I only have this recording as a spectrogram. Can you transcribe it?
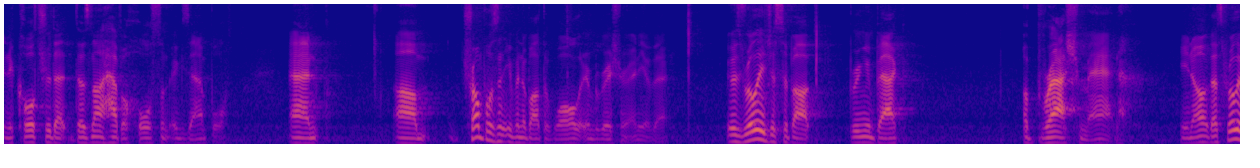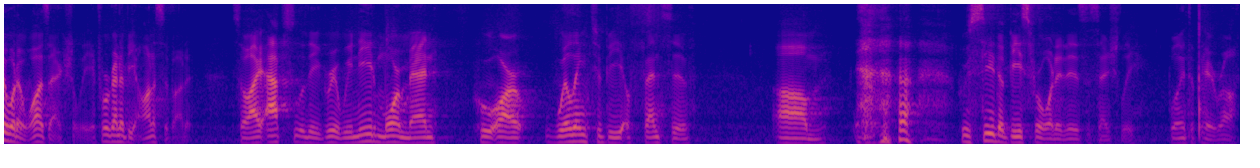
in a culture that does not have a wholesome example. And um, Trump wasn't even about the wall or immigration or any of that. It was really just about bringing back a brash man. You know, that's really what it was, actually, if we're going to be honest about it. So I absolutely agree. We need more men who are willing to be offensive, um, who see the beast for what it is, essentially, willing to pay rough.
